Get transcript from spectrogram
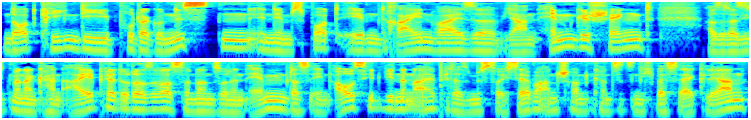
Und dort kriegen die Protagonisten in dem Spot eben reihenweise ja ein M geschenkt. Also da sieht man dann kein iPad oder sowas, sondern so ein M, das eben aussieht wie ein iPad. Das müsst ihr euch selber anschauen, kann es jetzt nicht besser erklären.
